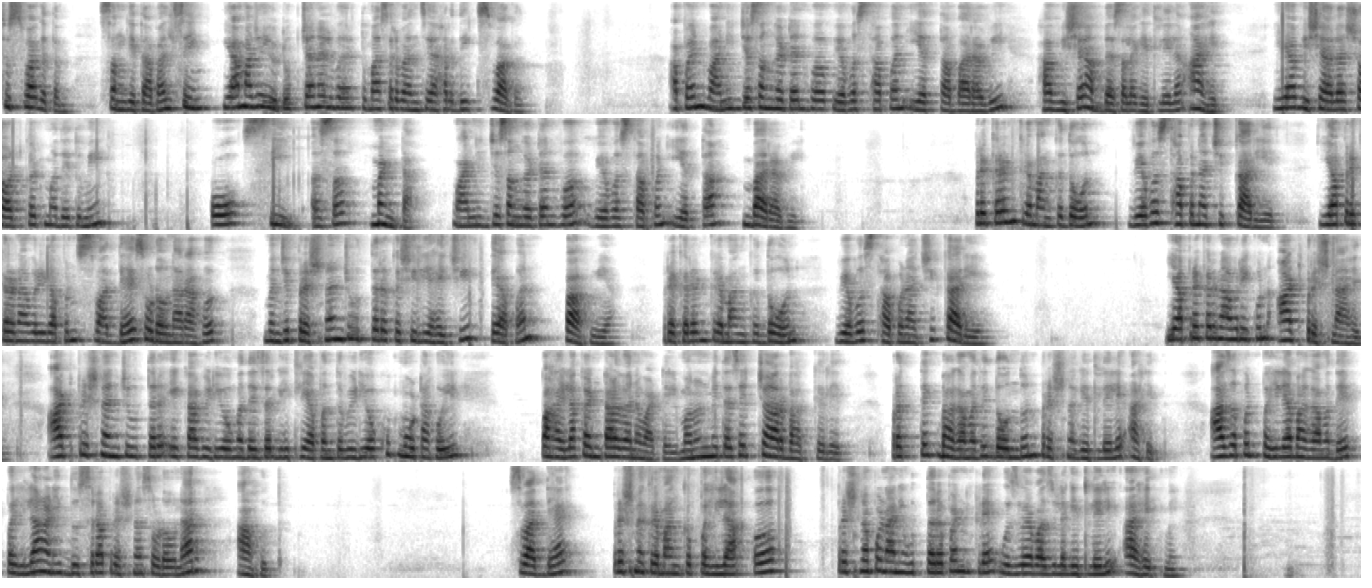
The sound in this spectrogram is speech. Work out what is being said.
सुस्वागतम. संगीता भालसिंग या माझ्या यूट्यूब चॅनलवर तुम्हा सर्वांचे हार्दिक स्वागत. आपण वाणिज्य संघटन व व्यवस्थापन इयत्ता बारावी हा विषय अभ्यासाला घेतलेला आहे. या विषयाला शॉर्टकटमध्ये तुम्ही ओ सी असं म्हणता. वाणिज्य संघटन व व्यवस्थापन इयत्ता बारावी. प्रकरण क्रमांक दोन व्यवस्थापनाची कार्ये. या प्रकरणावरील आपण स्वाध्याय सोडवणार आहोत. म्हणजे प्रश्नांची उत्तरं कशी लिहायची ते आपण पाहूया. प्रकरण क्रमांक दोन व्यवस्थापनाची कार्ये. या प्रकरणावर एकूण आठ प्रश्न आहेत. आठ प्रश्नांची उत्तरं एका व्हिडिओमध्ये जर घेतली आपण तर व्हिडिओ खूप मोठा होईल पाहायला कंटाळवानं वाटेल. म्हणून मी त्याचे चार भाग केलेत. प्रत्येक भागामध्ये दोन दोन प्रश्न घेतलेले आहेत. आज आपण पहिल्या भागामध्ये पहिला आणि दुसरा प्रश्न सोडवणार आहोत. स्वाध्याय प्रश्न क्रमांक पहिला अ प्रश्न पण आणि उत्तरं पण इकडे उजव्या बाजूला घेतलेली आहेत मी.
